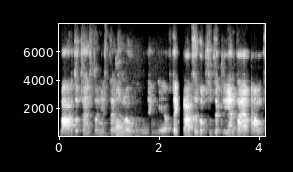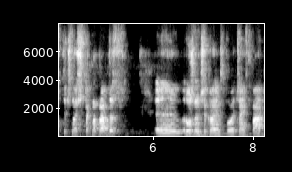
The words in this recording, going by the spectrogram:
Bardzo często niestety. O. No, ja w tej pracy w obsłudze klienta ja mam styczność tak naprawdę z różnym przekrojem społeczeństwa.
